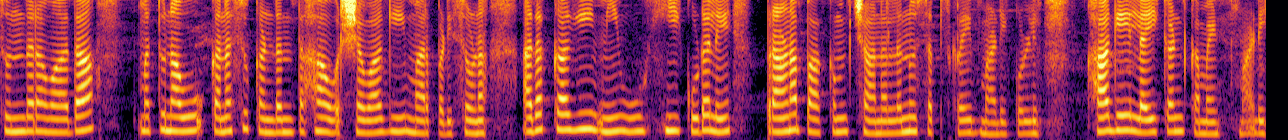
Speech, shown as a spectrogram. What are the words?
ಸುಂದರವಾದ ಮತ್ತು ನಾವು ಕನಸು ಕಂಡಂತಹ ವರ್ಷವಾಗಿ ಮಾರ್ಪಡಿಸೋಣ. ಅದಕ್ಕಾಗಿ ನೀವು ಈ ಕೂಡಲೇ ಪ್ರಾಣಪಾಕಂ ಚಾನಲನ್ನು ಸಬ್ಸ್ಕ್ರೈಬ್ ಮಾಡಿಕೊಳ್ಳಿ. ಹಾಗೆ ಲೈಕ್ ಆ್ಯಂಡ್ ಕಮೆಂಟ್ ಮಾಡಿ.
